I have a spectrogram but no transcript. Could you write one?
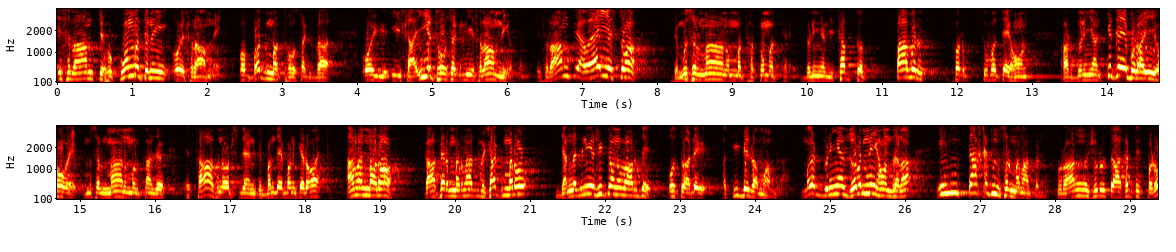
اسلام تے حکومت نہیں وہ اسلام نہیں وہ بد مت ہو سکتا وہ عیسائیت ہو سکتی اسلام نہیں ہو سکتی اسلام تے ہے ہی اس طرح کہ مسلمان امت حکومت کرے دنیا دی سب تو پاور قوتیں ہون اور دنیا کتے برائی ہوئے مسلمان ملکاں جو صاف نوٹس دین کے بندے بن کے رہو امن نہ رہو کافر مرنا تو بشک مرو جنت نہیں اسی تمہیں وار دے وہ تے عقیدے کا معاملہ مگر دنیا ظلم نہیں ہون دینا یہ نہیں طاقت مسلمانوں تو نہیں قرآن نو شروع تو آخر تک پڑھو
